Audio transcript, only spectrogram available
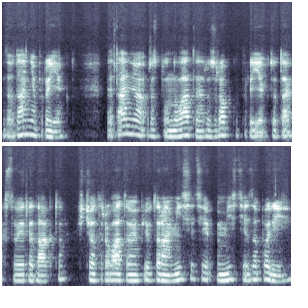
Завдання проєкту. Детально розпланувати розробку проєкту текстовий редактор, що триватиме півтора місяці у місті Запоріжжя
